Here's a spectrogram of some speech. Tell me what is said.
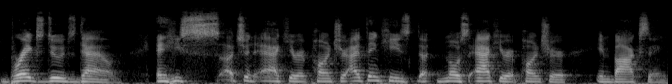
breaks dudes down and he's such an accurate puncher. I think he's the most accurate puncher in boxing.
